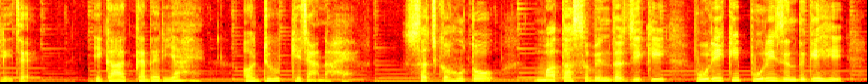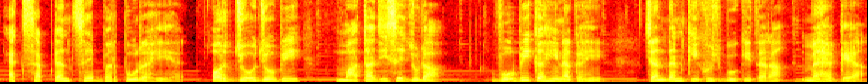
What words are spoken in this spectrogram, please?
लीजिए। एक आग का दरिया है और डूब के जाना है। सच कहूँ तो माता सविंदर जी की पूरी की पूरी ज़िंदगी ही एक्सेप्टेंस से भरपूर रही है। और जो जो भी माता जी से जुड़ा वो भी कहीं ना कहीं चंदन की खुशबू की तरह महक गया।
